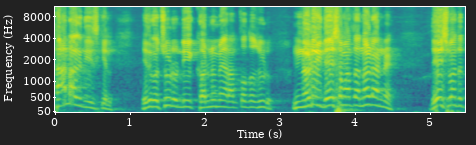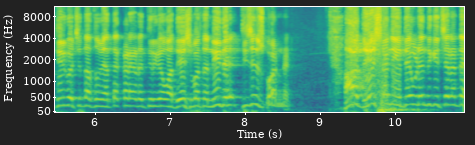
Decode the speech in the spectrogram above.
కానాకు తీసుకెళ్ళి. ఇదిగో చూడు నీ కన్ను మేర అంత చూడు. నడు ఈ దేశమంతా నడు అన్నాడు. దేశమంతా తిరిగి వచ్చిన తర్వాత నువ్వు ఎంత ఎక్కడ తిరిగావు ఆ దేశమంతా నీదే. తీసేసుకోండి ఆ దేశాన్ని దేవుడు ఎందుకు ఇచ్చాడంటే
